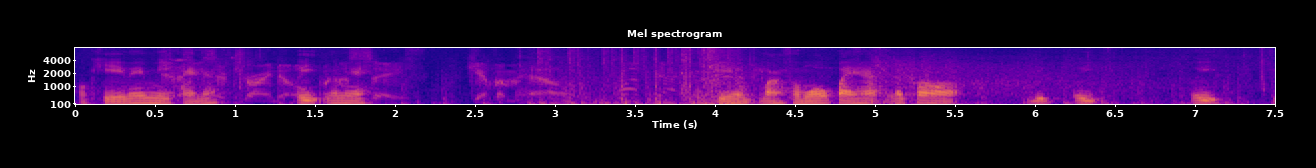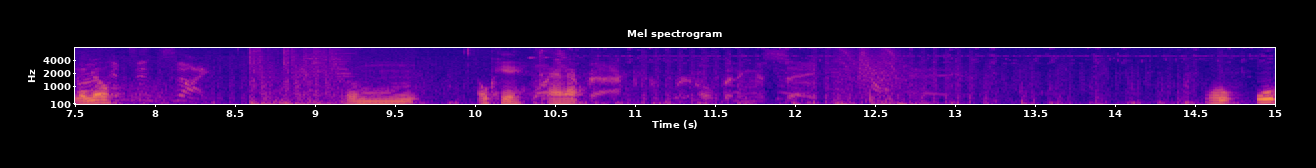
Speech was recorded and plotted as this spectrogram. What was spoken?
โอเค ไม่มีใครนะเฮ้ยนั่นไง โอเควางสโมกไปฮะ แล้วก็ยึดเอ้ยเอ้ยเร็วๆอืมโอเคได้แล้วอู้อู้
